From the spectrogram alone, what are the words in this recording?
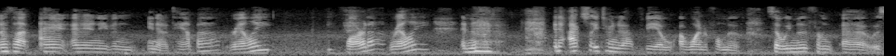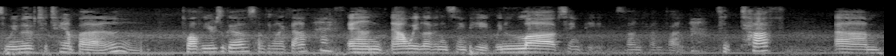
And I thought, I, I didn't even, you know, Tampa, really? Florida, really? And then it actually turned out to be a, a wonderful move. So we moved from, uh, we moved to Tampa. Uh, 12 years ago, something like that. Nice. And now we live in St. Pete. We love St. Pete. It's fun, fun, fun. It's a tough, um,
